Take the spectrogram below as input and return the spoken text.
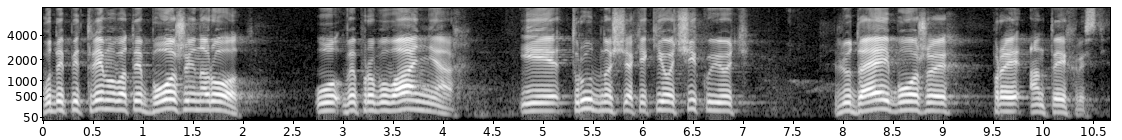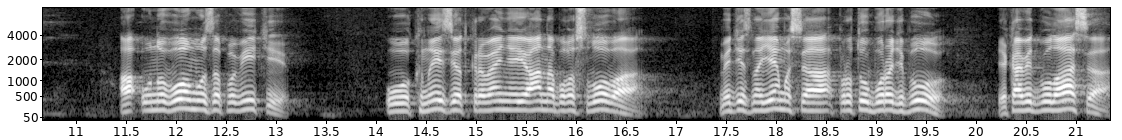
буде підтримувати Божий народ у випробуваннях і труднощах, які очікують людей Божих при Антихристі. А у новому заповіті, у книзі Откровення Іоанна Богослова, ми дізнаємося про ту боротьбу, яка відбулася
